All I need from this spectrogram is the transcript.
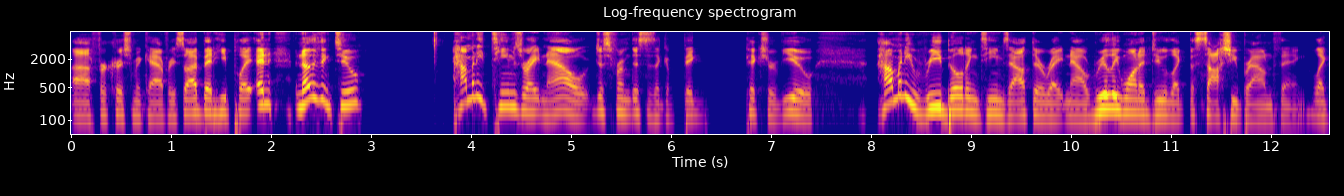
uh, for Christian McCaffrey. So I bet he play. And another thing too, how many teams right now, just from this is like a big picture view, how many rebuilding teams out there right now really want to do like the Sashi Brown thing, like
